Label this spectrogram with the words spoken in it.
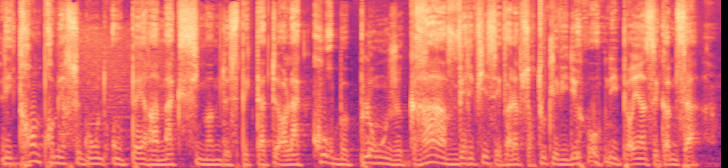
Les 30 premières secondes, on perd un maximum de spectateurs. La courbe plonge grave. Vérifiez, c'est valable sur toutes les vidéos. On n'y peut rien, c'est comme ça.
